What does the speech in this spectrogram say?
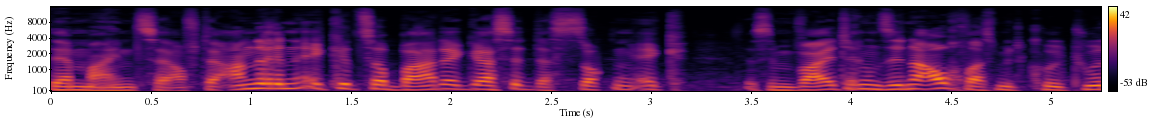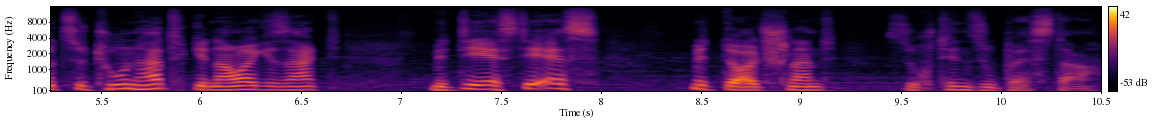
der Mainzer. Auf der anderen Ecke zur Badergasse das Sockeneck, das im weiteren Sinne auch was mit Kultur zu tun hat, genauer gesagt mit DSDS, mit Deutschland sucht den Superstar.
